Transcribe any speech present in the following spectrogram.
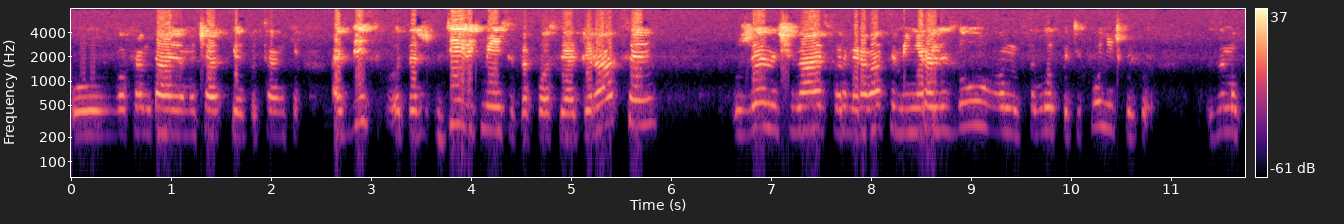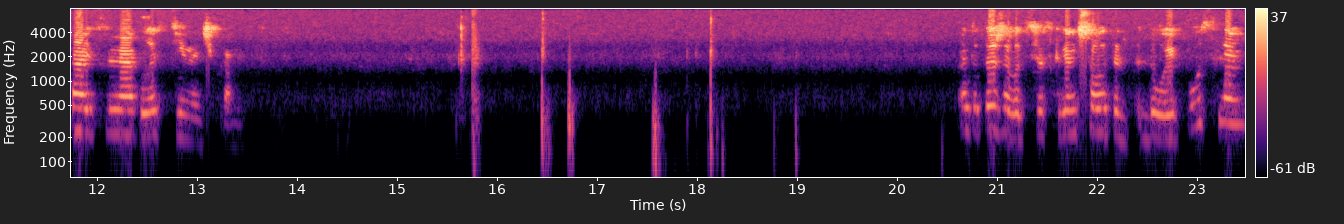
во фронтальном участке у пациентки. А здесь это 9 месяцев после операции уже начинает формироваться минерализованный вот потихонечку замыкательная пластиночка. Это тоже вот все скриншоты до и после.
